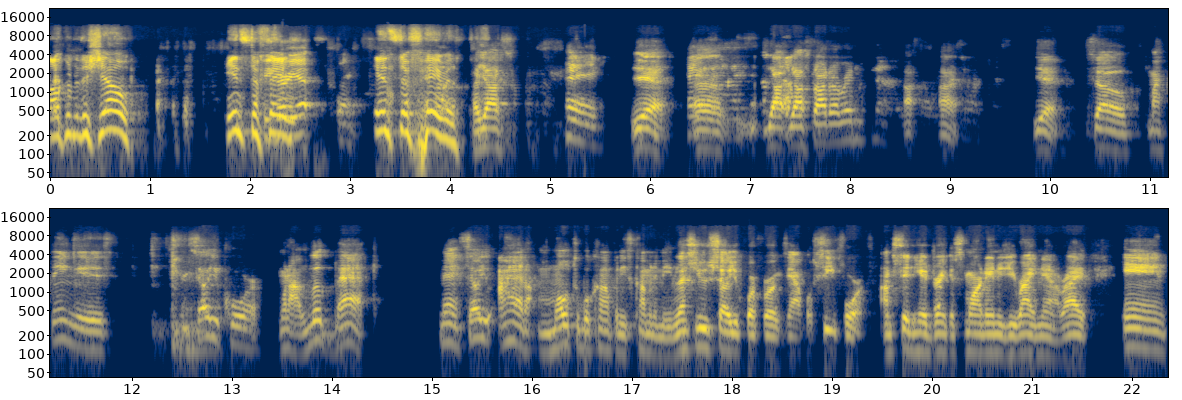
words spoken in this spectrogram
Welcome to the show. Insta famous. Insta famous. Are y'all? Hey. Yeah. Uh, y'all, y'all started already? Uh, all right. Yeah. So my thing is, Cellucor. When I look back, man, Cellucor. I had multiple companies coming to me. Let's use Cellucor for example. C4. I'm sitting here drinking Smart Energy right now, right? And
